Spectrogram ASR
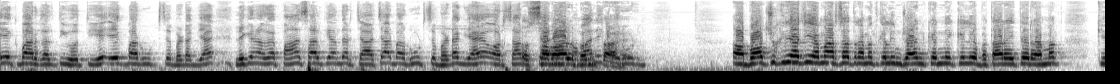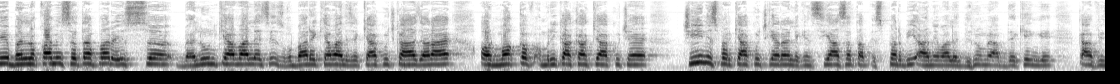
एक बार गलती होती है एक बार रूट से भटक जाए लेकिन अगर पाँच साल के अंदर चार चार बार रूट से भटक जाए और तो सवाल बनता है। आ, बहुत शुक्रिया जी हमारे साथ रहमत कलीम ज्वाइन करने के लिए बता रहे थे रहमत कि बैन सतह पर इस बैलून के हवाले से इस गुब्बारे के हवाले से क्या कुछ कहा जा रहा है और मौकफ अमेरिका का क्या कुछ है चीन इस पर क्या कुछ कह रहा है लेकिन सियासत अब इस पर भी आने वाले दिनों में आप देखेंगे। काफ़ी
